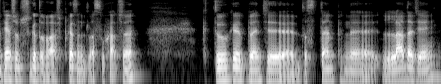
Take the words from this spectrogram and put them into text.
wiem, że przygotowałaś prezent dla słuchaczy który będzie dostępny lada dzień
